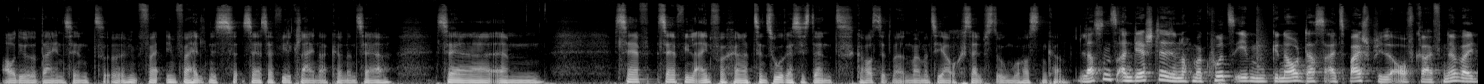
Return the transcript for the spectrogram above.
Audiodateien sind äh, im Verhältnis sehr, sehr viel kleiner, können sehr, sehr ähm, sehr, sehr viel einfacher zensurresistent gehostet werden, weil man sie auch selbst irgendwo hosten kann. Lass uns an der Stelle nochmal kurz eben genau das als Beispiel aufgreifen, ne? weil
